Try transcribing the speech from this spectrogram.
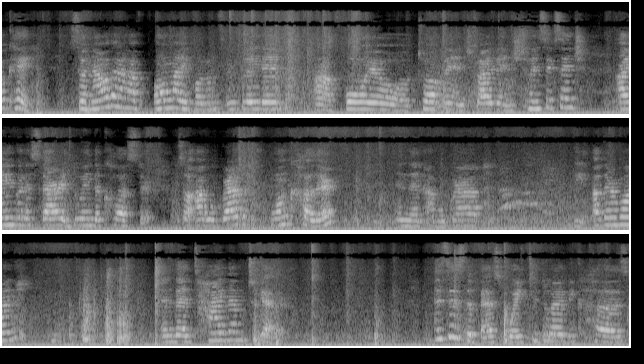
Okay, so now that I have all my balloons inflated, uh, foil, 12 inch, 5 inch, 26 inch, I am going to start doing the cluster. So I will grab one color and then I will grab the other one and then tie them together. This is the best way to do it because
